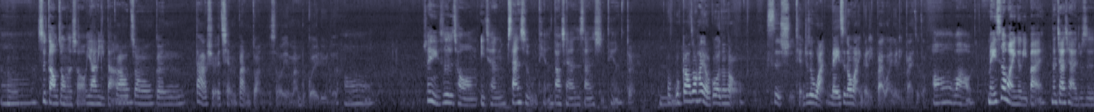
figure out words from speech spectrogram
嗯，是高中的时候压力大。高中跟大学前半段的时候也蛮不规律的。哦，所以你是从以前三十五天到现在是三十天。对，嗯，我我高中还有过那种四十天，就是晚每一次都晚一个礼拜，晚一个礼拜这种。哦哇哦，每一次都晚一个礼拜，那加起来就是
